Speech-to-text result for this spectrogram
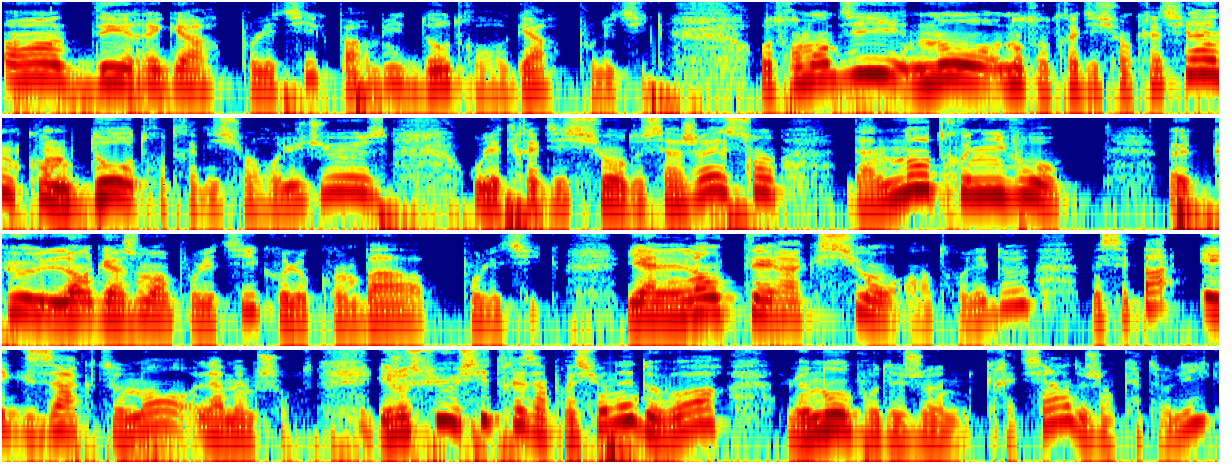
un des regards politiques parmi d'autres regards politiques. Autrement dit, non, notre tradition chrétienne, comme d'autres traditions religieuses ou les traditions de sagesse, sont d'un autre niveau que l'engagement politique ou le combat politique. Il y a l'interaction entre les deux, mais c'est pas exactement la même chose. Et je suis aussi très impressionné de voir le nombre de jeunes chrétiens, de gens catholiques,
